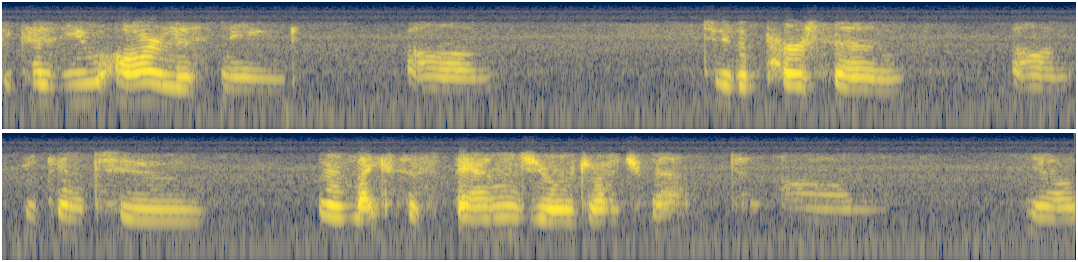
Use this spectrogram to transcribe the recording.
because you are listening um, to the person um, speaking to sort of like suspend your judgment. Um, you know,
